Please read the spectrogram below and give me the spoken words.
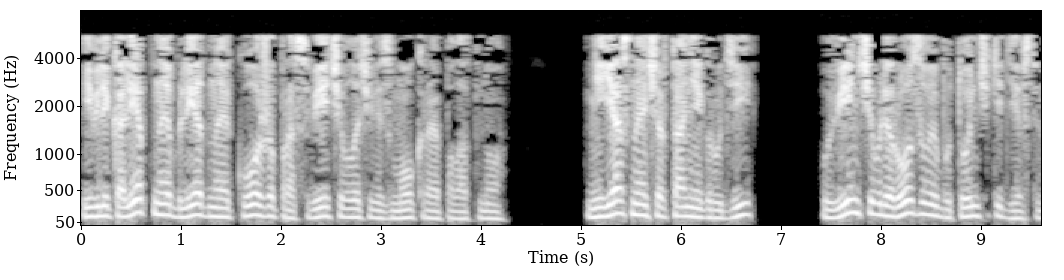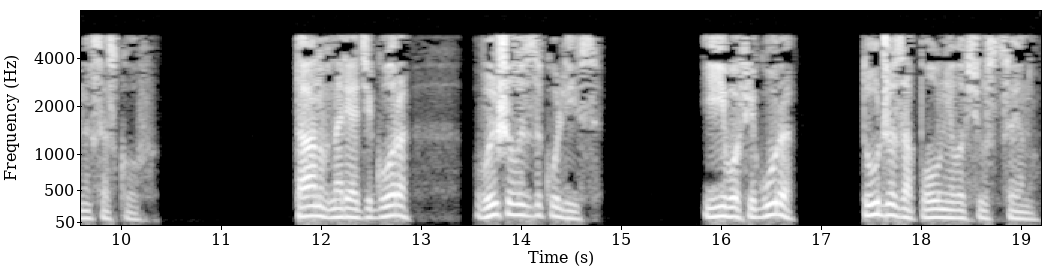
и великолепная бледная кожа просвечивала через мокрое полотно. Неясные очертания груди увенчивали розовые бутончики девственных сосков. Тан в наряде гора вышел из-за кулис, и его фигура тут же заполнила всю сцену.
